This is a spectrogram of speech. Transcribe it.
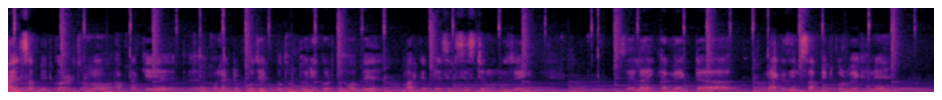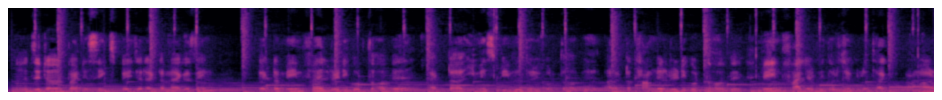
ফাইল সাবমিট করার জন্য আপনাকে কোনো একটা প্রজেক্ট প্রথম তৈরি করতে হবে মার্কেট প্লেসের সিস্টেম অনুযায়ী। সে লাইক আমি একটা ম্যাগাজিন সাবমিট করব এখানে, যেটা টোয়েন্টি সিক্স পেজের একটা ম্যাগাজিন একটা মেইন ফাইল রেডি করতে হবে, একটা ইমেজ প্রিভিউ তৈরি করতে হবে, আর একটা থাম্বনেল রেডি করতে হবে। মেইন ফাইলের ভিতর যেগুলো থাকবে আমার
